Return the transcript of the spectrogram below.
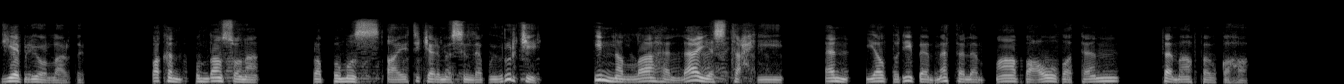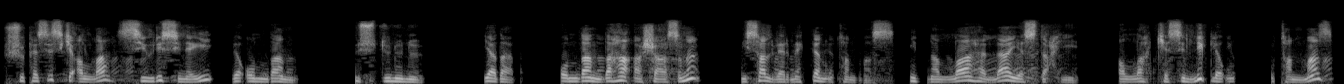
diyebiliyorlardı. Bakın bundan sonra Rabbimiz ayeti kerimesinde buyurur ki İnna Allah la yestahi en yadribe meselen ma ba'udaten fema fevkaha. Şüphesiz ki Allah sivri sineği ve ondan üstününü ya da ondan daha aşağısını misal vermekten utanmaz. İnna Allah la yestahi. Allah kesinlikle utanmaz.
